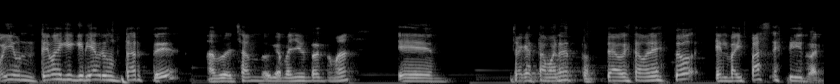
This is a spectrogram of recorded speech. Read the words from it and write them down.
Oye, un tema que quería preguntarte, aprovechando que apañé un rato más, eh, Ya que estamos en esto. hago que estaba en esto, el bypass espiritual.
